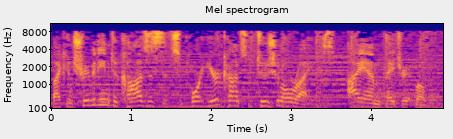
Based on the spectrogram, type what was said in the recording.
by contributing to causes that support your constitutional rights. I am Patriot Mobile.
